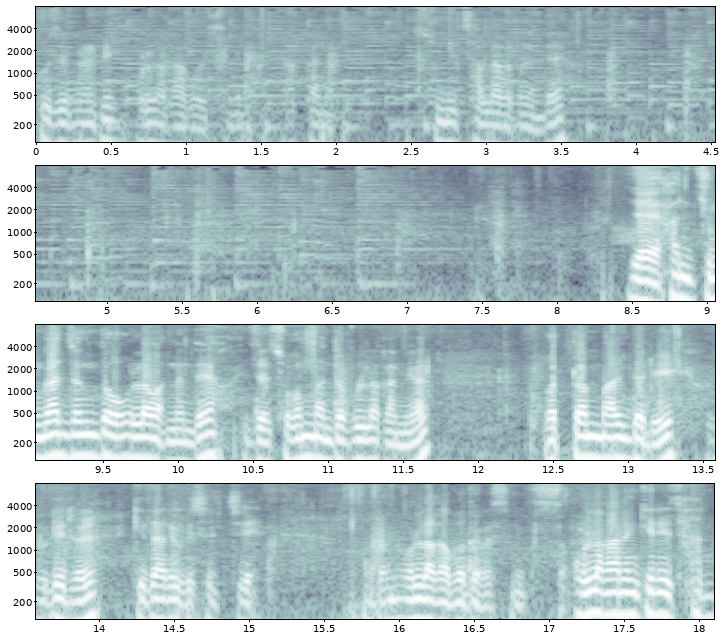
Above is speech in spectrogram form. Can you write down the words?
꾸준히 올라가고 있습니다. 약간 숨이 찰라 그러는데요. 예, 한 중간 정도 올라왔는데요. 이제 조금만 더 올라가면 어떤 말들이 우리를 기다리고 있을지 한번 올라가 보도록 하겠습니다. 올라가는 길이 한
